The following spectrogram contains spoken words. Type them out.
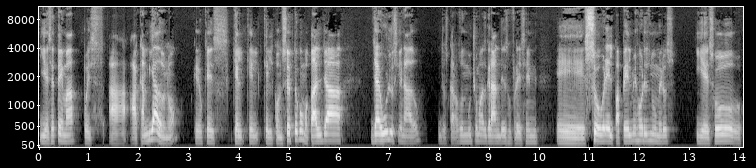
y ese tema pues ha cambiado, ¿no? Creo que, es, que, el, que, el, que el concepto como tal ya, ya ha evolucionado los carros son mucho más grandes, ofrecen eh, sobre el papel mejores números y eso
